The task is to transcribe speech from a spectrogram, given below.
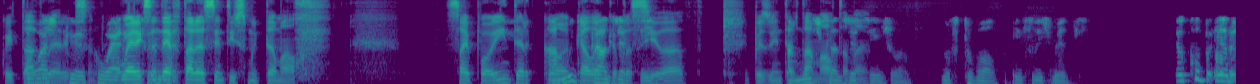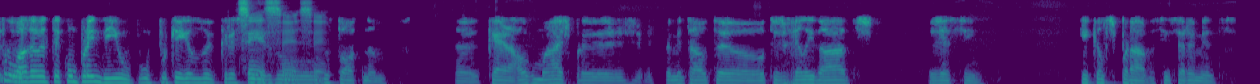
coitado do Ericsson. o Ericsson deve estar a sentir-se muito mal. Sai para o Inter com aquela assim. capacidade. Assim. E depois o Inter está mal também. Assim, João, no futebol, infelizmente. Eu, eu, por um lado, eu até compreendi o, o porquê ele querer sair do, sim, sim. do Tottenham. Uh, quer algo mais para experimentar outra, outras realidades. Mas é assim. O que é que ele esperava, sinceramente?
